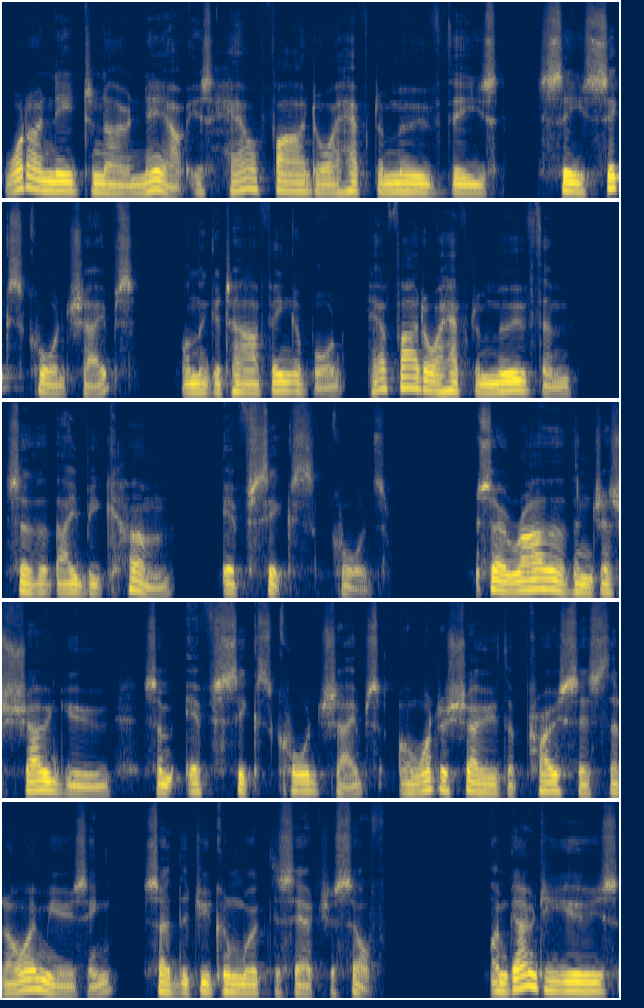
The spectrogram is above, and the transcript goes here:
what I need to know now is how far do I have to move these C6 chord shapes on the guitar fingerboard? How far do I have to move them so that they become F6 chords? So rather than just show you some F6 chord shapes, I want to show you the process that I'm using so that you can work this out yourself. I'm going to use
